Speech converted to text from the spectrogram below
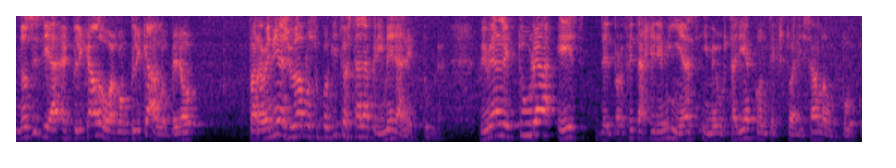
no sé si a explicarlo o a complicarlo, pero para venir a ayudarnos un poquito está la primera lectura. Primera lectura es del profeta Jeremías y me gustaría contextualizarla un poco.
